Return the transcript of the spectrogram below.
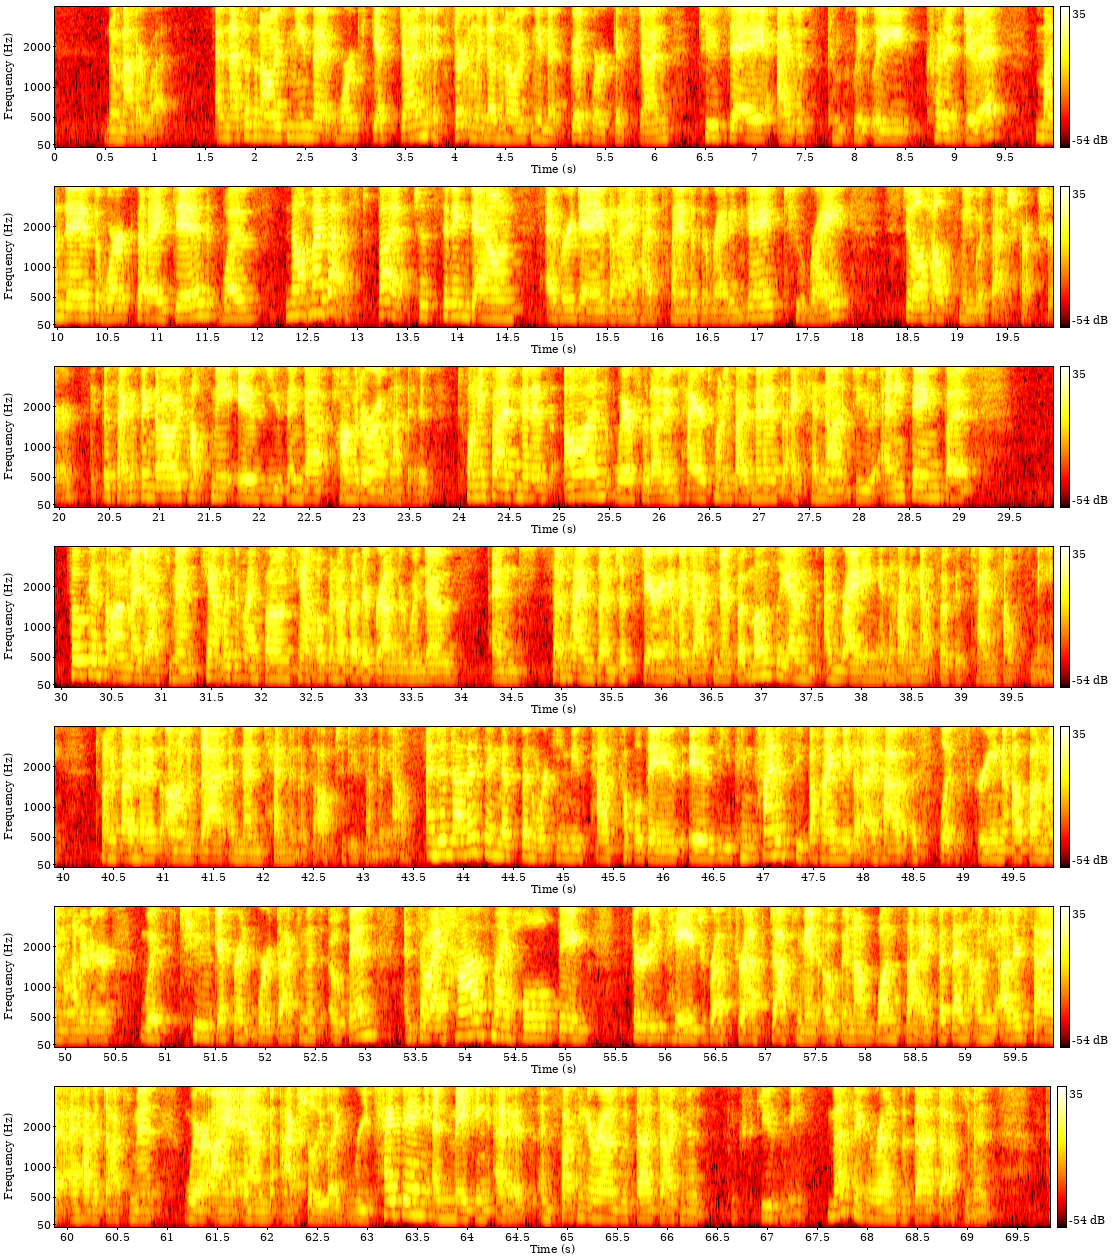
no matter what. And that doesn't always mean that work gets done. It certainly doesn't always mean that good work gets done. Tuesday, I just completely couldn't do it. Monday, the work that I did was not my best, but just sitting down every day that I had planned as a writing day to write still helps me with that structure. The second thing that always helps me is using that Pomodoro method. 25 minutes on, where for that entire 25 minutes I cannot do anything but focus on my document, can't look at my phone, can't open up other browser windows, and sometimes I'm just staring at my document, but mostly I'm, I'm writing and having that focus time helps me. 25 minutes on of that and then 10 minutes off to do something else. And another thing that's been working these past couple days is you can kind of see behind me that I have a split screen up on my monitor with two different Word documents open. And so I have my whole big 30 page rough draft document open on one side, but then on the other side, I have a document where I am actually like retyping and making edits and fucking around with that document, excuse me, messing around with that document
